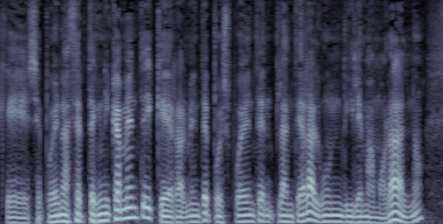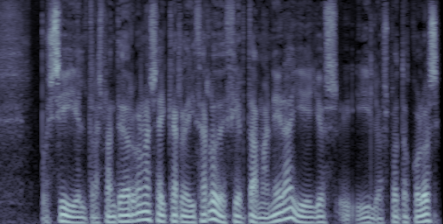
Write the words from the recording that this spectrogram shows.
que se pueden hacer técnicamente y que realmente pues pueden plantear algún dilema moral, ¿no? Pues sí, el trasplante de órganos hay que realizarlo de cierta manera y ellos y los protocolos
